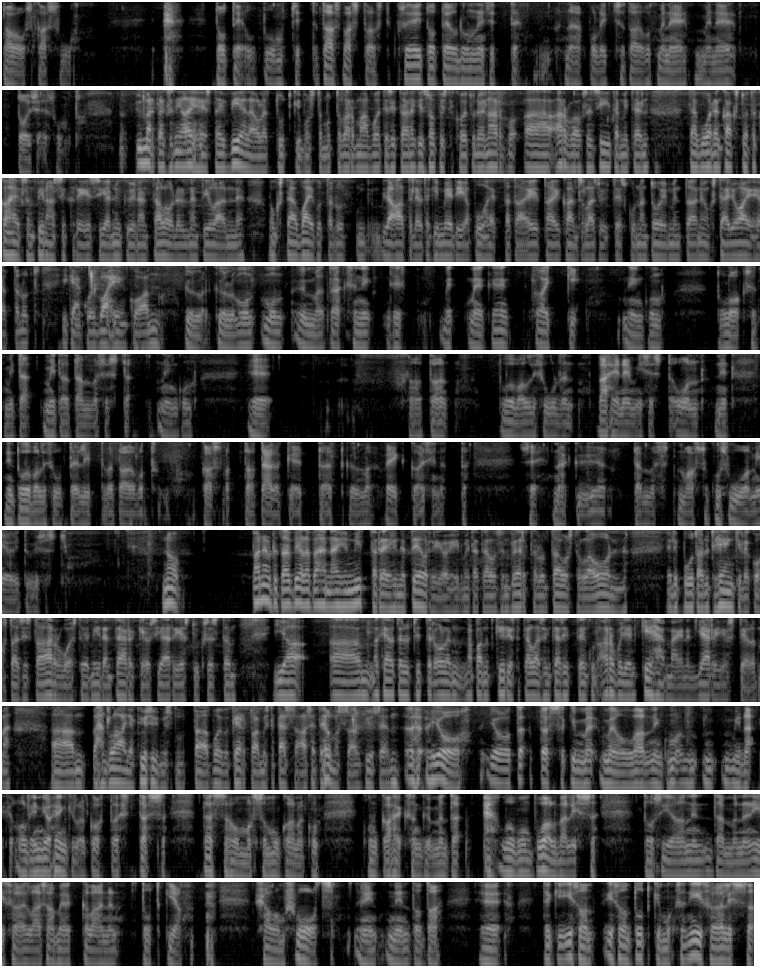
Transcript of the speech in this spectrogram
talouskasvu toteutuu, mutta sitten taas vastaavasti, kun se ei toteudu, niin sitten nämä poliittiset arvot menee, menee toiseen suuntaan. No, ymmärtääkseni aiheesta ei vielä ole tutkimusta, mutta varmaan voit esittää ainakin sofistikoituneen arvo, äh, arvauksen siitä, miten tämä vuoden 2008 finanssikriisi ja nykyinen taloudellinen tilanne, onko tämä vaikuttanut, mitä ajattelee jotakin mediapuhetta tai, tai kansalaisyhteiskunnan toimintaa, niin onko tämä jo aiheuttanut ikään kuin vahinkoa? Kyllä, kyllä mun, mun ymmärtääkseni siis me, melkein kaikki niin kuin, tulokset, mitä, mitä tämmöisestä niin kuin, e, sanotaan, turvallisuuden vähenemisestä on, niin, niin turvallisuuteen liittyvät arvot kasvattaa tärkeyttä. Että kyllä mä veikkaisin, että se näkyy tämmöisessä maassa kuin Suomi erityisesti. No Paneudutaan vielä vähän näihin mittareihin ja teorioihin, mitä tällaisen vertailun taustalla on. Eli puhutaan nyt henkilökohtaisista arvoista ja niiden tärkeysjärjestyksestä. Ja mä käytän nyt sitten, olen napannut kirjasta tällaisen käsitteen kuin arvojen kehämäinen järjestelmä. Äh, vähän laaja kysymys, mutta voiko kertoa, mistä tässä asetelmassa on kyse? Äh, joo, joo t- tässäkin me, me ollaan, niin kuin minä olin jo henkilökohtaisesti tässä, tässä hommassa mukana, kun, kun 80-luvun puolivälissä tosiaan niin tämmöinen israelais-amerikkalainen tutkija Shalom Schwartz, niin, niin tota, teki ison, ison tutkimuksen Israelissa,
